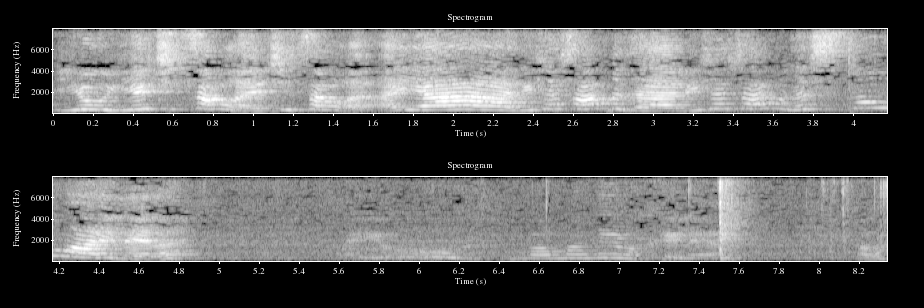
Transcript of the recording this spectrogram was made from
哟，又去长了，又去长了，哎呀，里向啥么子啊？里向啥么子？Snow White 来了，哎呦，妈妈那么可爱，好了，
